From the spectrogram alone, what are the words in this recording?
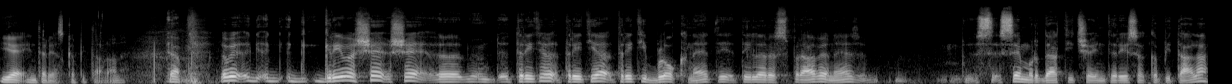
je interes kapitala. Ne. Ja. Dobre, greva še, še eh, tretja, tretja, tretji blok ne, te, tele razprave, ne, se, se morda tiče interesa kapitala,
